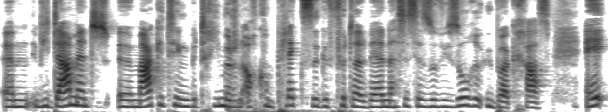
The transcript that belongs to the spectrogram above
ähm, wie damit äh, Marketing betrieben wird und auch Komplexe gefüttert werden, das ist ja sowieso überkrass. Ey,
